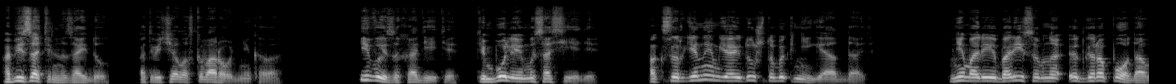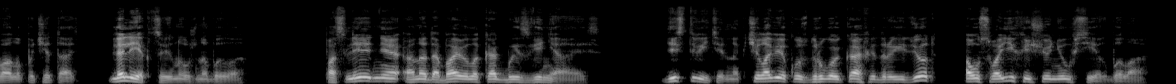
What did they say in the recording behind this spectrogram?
«Обязательно зайду», — отвечала Сковородникова. И вы заходите, тем более мы соседи. А к Сыргиным я иду, чтобы книги отдать. Мне Мария Борисовна Эдгара По давала почитать. Для лекции нужно было. Последнее она добавила, как бы извиняясь. Действительно, к человеку с другой кафедры идет, а у своих еще не у всех была.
